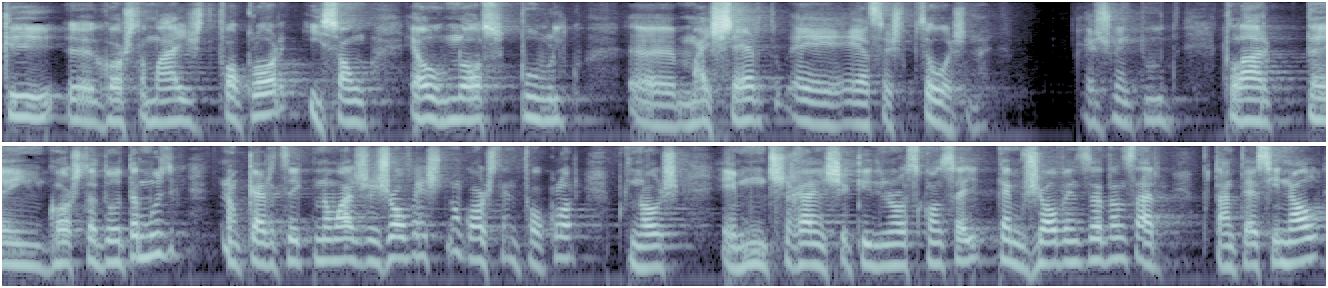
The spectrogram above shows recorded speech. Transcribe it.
que uh, gostam mais de folclore e são, é o nosso público uh, mais certo, é, é essas pessoas. É? A juventude, claro que tem, gosta de outra música, não quer dizer que não haja jovens que não gostem de folclore, porque nós, em muitos ranchos aqui do nosso Conselho, temos jovens a dançar. Portanto, é sinal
